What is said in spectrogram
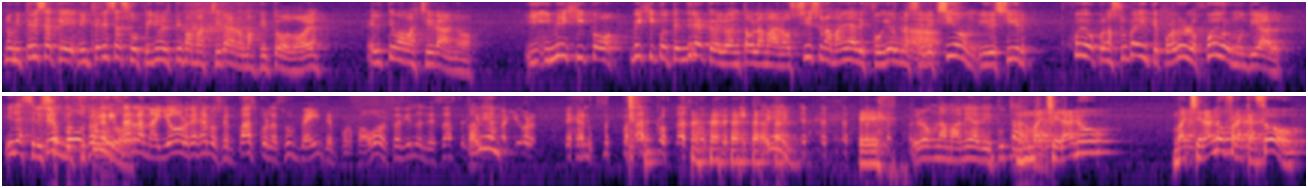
No, me interesa, que, me interesa su opinión el tema mascherano más que todo, ¿eh? El tema mascherano. Y, y México, México tendría que haber levantado la mano. Si es una manera de foguear una ah. selección y decir, juego con la sub-20, por lo menos lo juego el mundial. Y la selección Pero podemos organizar la mayor, déjanos en paz con la sub-20, por favor. Estás viendo el desastre Está bien. la mayor. Déjanos en paz con la sub-20. Está bien. Eh, Pero una manera de disputar. Macherano, Macherano fracasó.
